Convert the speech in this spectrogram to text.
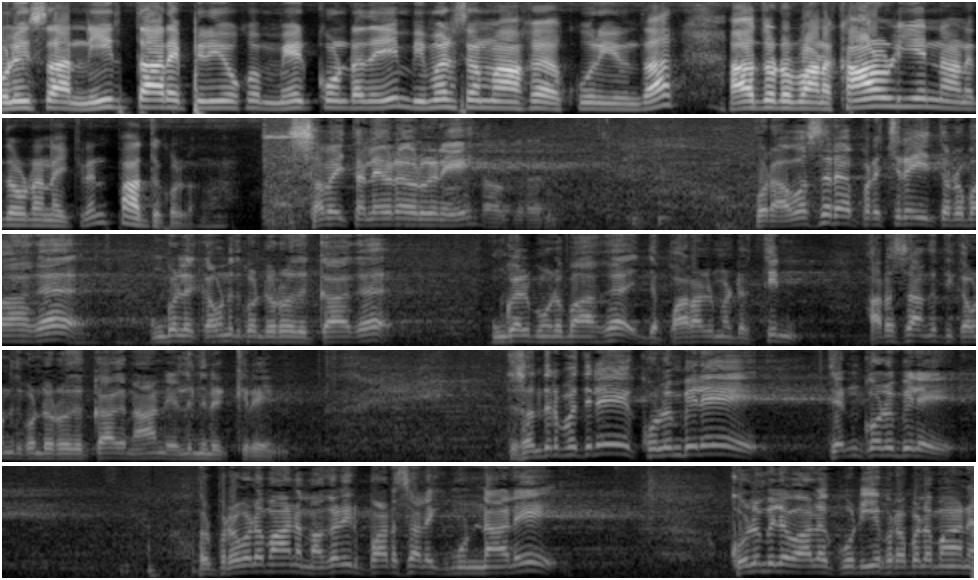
போலீசார் நீர்த்தாரை பிரயோகம் மேற்கொண்டதையும் விமர்சனமாக கூறியிருந்தார். அது தொடர்பான காணொலியை நான் இதோட நினைக்கிறேன் பார்த்துக்கொள்ளுங்க சபை தலைவர் அவர்களே ஒரு அவசர பிரச்சனை தொடர்பாக உங்களை கவனித்துக் கொண்டு வருவதற்காக உங்கள் மூலமாக இந்த பாராளுமன்றத்தின் அரசாங்கத்தை கவனித்துக் கொண்டு வருவதற்காக நான் எழுந்து நிற்கிறேன் இந்த சந்தர்ப்பத்திலே கொழும்பிலே தென் கொழும்பிலே ஒரு பிரபலமான மகளிர் பாடசாலைக்கு முன்னாலே கொழும்பில் வாழக்கூடிய பிரபலமான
